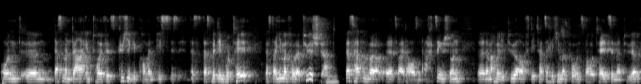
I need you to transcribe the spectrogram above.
und ähm, dass man da in Teufels Küche gekommen ist. ist das, das mit dem Hotel, dass da jemand vor der Tür stand, mhm. das hatten wir äh, 2018 schon. Äh, da machen wir die Tür auf, steht tatsächlich jemand vor unserer Hotelzimmertür.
